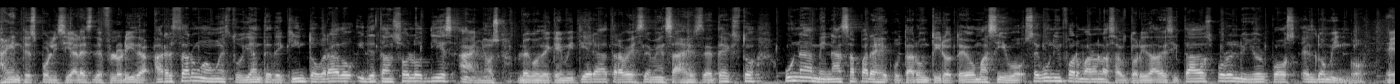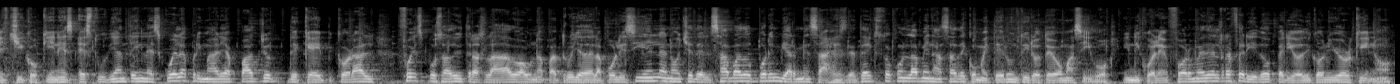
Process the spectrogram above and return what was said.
Agentes policiales de Florida arrestaron a un estudiante de quinto grado y de tan solo 10 años luego de que emitiera a través de mensajes de texto una amenaza para ejecutar un tiroteo masivo, según informaron las autoridades citadas por el New York Post el domingo. El chico, quien es estudiante en la escuela primaria Patriot de Cape Coral, fue esposado y trasladado a una patrulla de la policía en la noche del sábado por enviar mensajes de texto con la amenaza de cometer un tiroteo masivo, indicó el informe del referido periódico neoyorquino.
